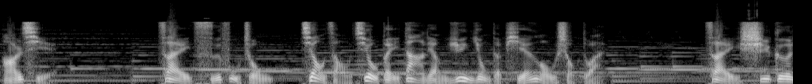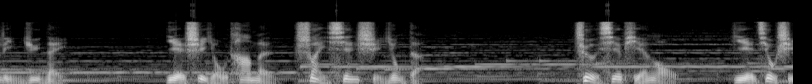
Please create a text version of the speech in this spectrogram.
而且在词赋中较早就被大量运用的骈偶手段，在诗歌领域内。也是由他们率先使用的。这些骈偶，也就是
